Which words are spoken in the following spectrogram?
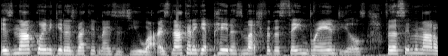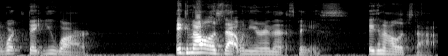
is not going to get as recognized as you are. It's not going to get paid as much for the same brand deals, for the same amount of work that you are. Acknowledge that when you're in that space. Acknowledge that.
